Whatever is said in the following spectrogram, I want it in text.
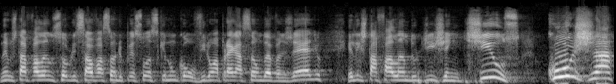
não está falando sobre salvação de pessoas que nunca ouviram a pregação do Evangelho, ele está falando de gentios cuja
